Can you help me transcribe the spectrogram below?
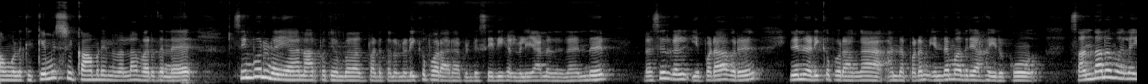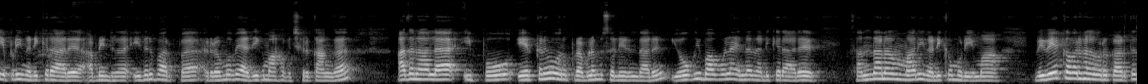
அவங்களுக்கு கெமிஸ்ட்ரி காமெடியில் நல்லா வருதுன்னு சிம்புனுடைய நாற்பத்தி ஒன்பதாவது படத்தில் நடிக்க போகிறாரு அப்படின்ற செய்திகள் வெளியானதுலேருந்து ரசிகர்கள் எப்படா அவர் என்ன நடிக்க போகிறாங்க அந்த படம் எந்த மாதிரியாக இருக்கும் சந்தானம் அதில் எப்படி நடிக்கிறாரு அப்படின்ற எதிர்பார்ப்பை ரொம்பவே அதிகமாக வச்சுருக்காங்க. அதனால் இப்போது ஏற்கனவே ஒரு ப்ராப்ளம் சொல்லியிருந்தார் யோகி பாபுலாம் என்ன நடிக்கிறாரு? சந்தானம் மாதிரி நடிக்க முடியுமா? விவேக் அவர்கள் ஒரு கருத்து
